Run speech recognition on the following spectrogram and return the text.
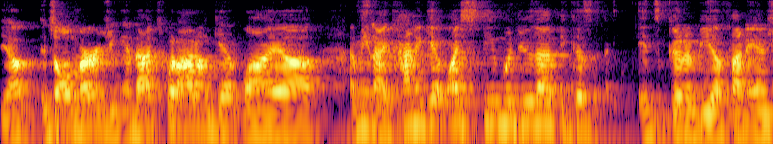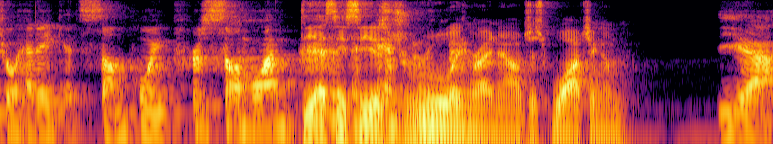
Yep, it's all merging, and that's what I don't get. Why? Uh, I mean, I kind of get why Steam would do that because it's going to be a financial headache at some point for someone. The SEC is drooling right now just watching them. Yeah,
